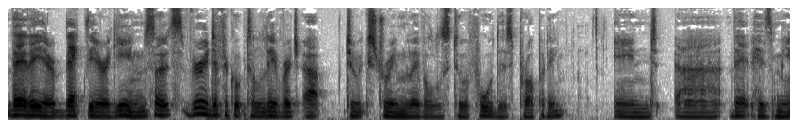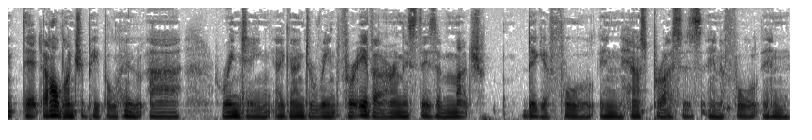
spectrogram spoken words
they're there, back there again. So it's very difficult to leverage up to extreme levels to afford this property, and uh, that has meant that a whole bunch of people who are renting are going to rent forever unless there's a much bigger fall in house prices and a fall in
